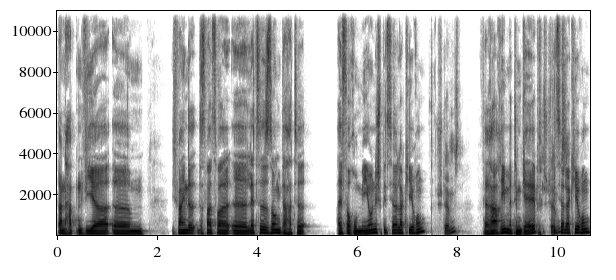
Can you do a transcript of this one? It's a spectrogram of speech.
Dann hatten wir, ähm, ich meine, das war zwar äh, letzte Saison, da hatte Alfa Romeo eine Speziallackierung. Stimmt, Ferrari mit dem Gelb, Stimmt. Speziallackierung.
